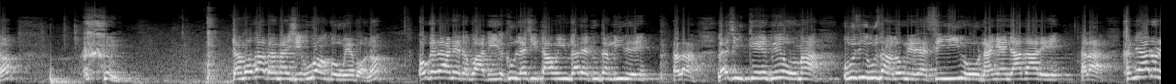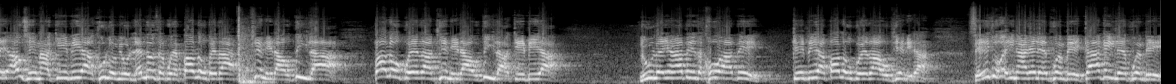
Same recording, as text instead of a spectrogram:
နော်ကမ္ဘောဇဘက်မှာရှင်ဦးအောင်ကုန်ဝဲပေါ့နော်ဥက္ကဋ္ဌနဲ့တကွာဒီအခုလက်ရှိတာဝန်ယူထားတဲ့သူသမီးတွေဟလာလက်ရှိ KB ဟိုမှာဦးစီးဦးဆောင်လုပ်နေတဲ့ CEO နိုင်ငံသားတွေဟလာခမရတို့တွေအောက်ခြေမှာ KB ကအခုလိုမျိုးလက်လွတ်စပွဲပေါက်လို့ပဲသားဖြစ်နေတာကိုသိလား ပေါက်လို့ပွဲသားဖြစ်နေတာကိုသိလား KB ကလူလည်းအားပေးသခိုးအားပေးကေပေးကပေါက်လို့ပွဲသားကိုဖြစ်နေတာဈေးကျော်အိမ်နာလေးလည်းဖွင့်ပေးကားဂိတ်လည်းဖွင့်ပေး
